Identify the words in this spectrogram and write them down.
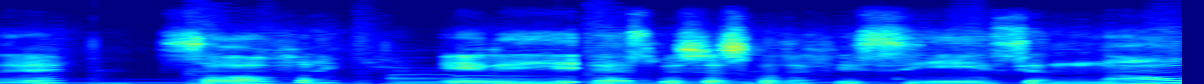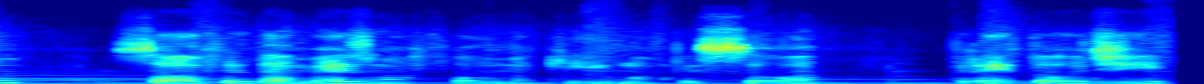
né, sofrem, ele, as pessoas com deficiência não sofrem da mesma forma que uma pessoa preta ou de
